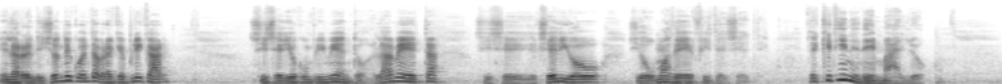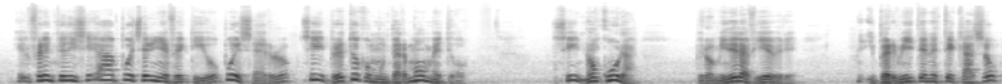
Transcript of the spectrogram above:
en la rendición de cuentas, habrá que explicar si se dio cumplimiento a la meta, si se excedió, si hubo más déficit, etc. ¿qué tiene de malo? El frente dice, ah, puede ser inefectivo, puede serlo. Sí, pero esto es como un termómetro. Sí, no cura, pero mide la fiebre. Y permite en este caso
